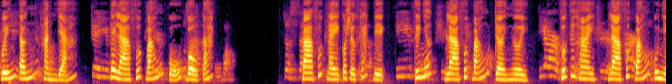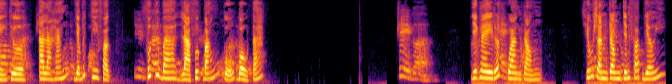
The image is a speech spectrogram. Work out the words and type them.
quyến tấn hành giả. Đây là phước báo của Bồ Tát. Ba phước này có sự khác biệt. Thứ nhất là phước báo trời người. Phước thứ hai là phước báo của nhị thừa, A-la-hán và Bích Chi Phật. Phước thứ ba là phước báo của Bồ Tát. Việc này rất quan trọng. Chúng sanh trong chính pháp giới,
